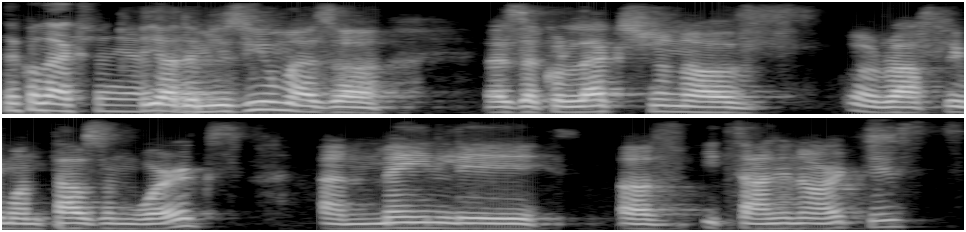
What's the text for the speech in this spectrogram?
The collection, yeah. Yeah, the museum has a has a collection of roughly 1,000 works, and mainly of Italian artists.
